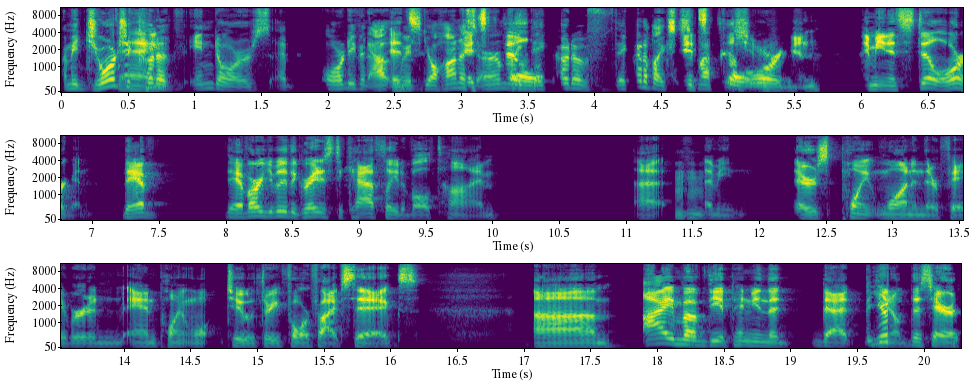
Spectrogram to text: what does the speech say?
I mean, Georgia dang. could have indoors uh, or even out it's, with Johannes Erm. Like they could have, they could have like it's still Oregon. I mean, it's still Oregon. They have, they have arguably the greatest decathlete of all time. Uh, mm-hmm. I mean, there's point one in their favor and and point one, two, three, four, five, six. Um, I'm of the opinion that that you know this era is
